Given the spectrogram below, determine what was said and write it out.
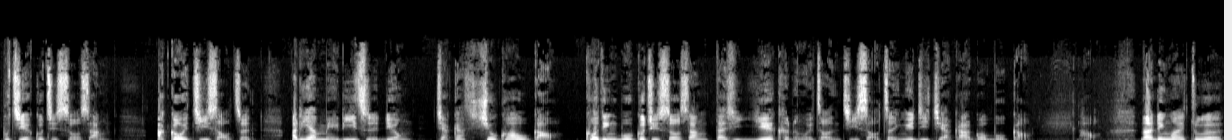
不只会骨质受伤，啊，各位肌少症，啊，你啊镁离子量加个小块有够，肯定无骨质受伤，但是也可能会造成肌少症，因为你加个够不够。好，那另外除了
